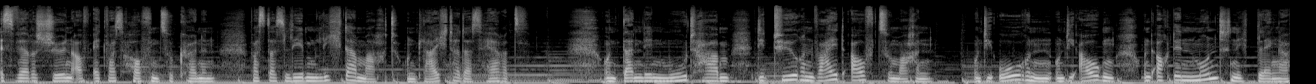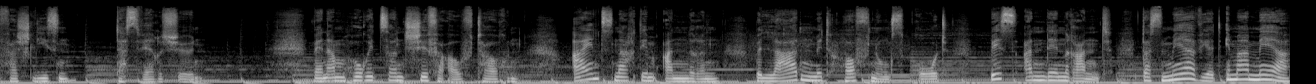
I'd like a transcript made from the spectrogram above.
es wäre schön, auf etwas hoffen zu können, was das Leben lichter macht und leichter das Herz. Und dann den Mut haben, die Türen weit aufzumachen und die Ohren und die Augen und auch den Mund nicht länger verschließen. Das wäre schön. Wenn am Horizont Schiffe auftauchen, eins nach dem anderen, beladen mit Hoffnungsbrot, bis an den Rand, das Meer wird immer mehr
